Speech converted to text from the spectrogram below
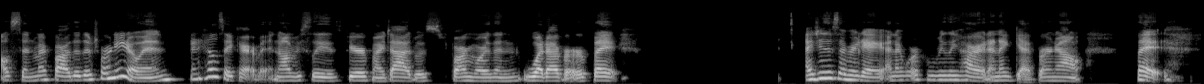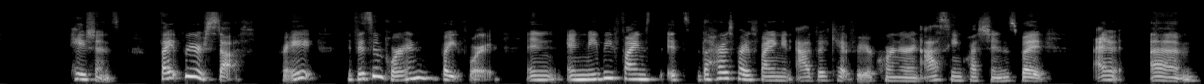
I'll send my father the tornado in and he'll take care of it. And obviously, the fear of my dad was far more than whatever. But I do this every day and I work really hard and I get burnout. But patients, fight for your stuff, right? If it's important, fight for it. And and maybe find it's the hardest part is finding an advocate for your corner and asking questions. But I um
